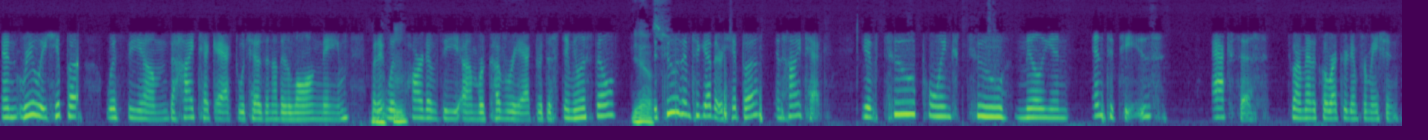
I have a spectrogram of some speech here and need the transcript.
And really, HIPAA with the um, the HITECH Act, which has another long name, but it was part of the um, Recovery Act or the stimulus bill. Yes. The two of them together, HIPAA and HITECH, give 2.2 million entities access to our medical record information.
